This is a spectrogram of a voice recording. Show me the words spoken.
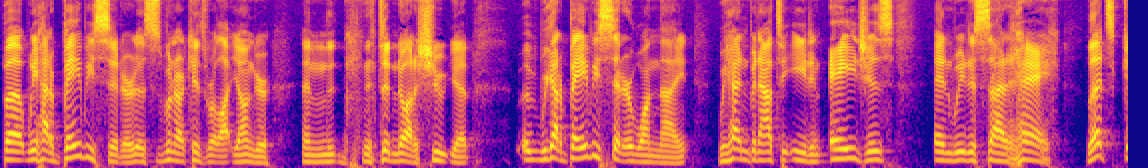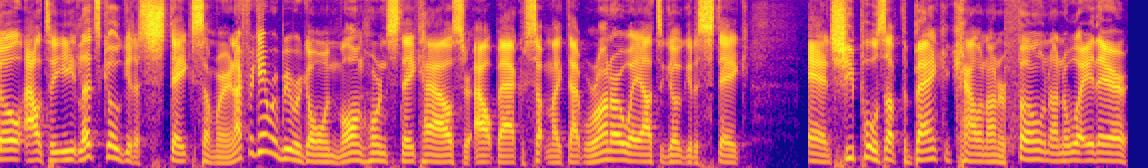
but we had a babysitter. This is when our kids were a lot younger and didn't know how to shoot yet. We got a babysitter one night. We hadn't been out to eat in ages and we decided, hey, let's go out to eat. Let's go get a steak somewhere. And I forget where we were going, Longhorn Steakhouse or Outback or something like that. We're on our way out to go get a steak. And she pulls up the bank account on her phone on the way there.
